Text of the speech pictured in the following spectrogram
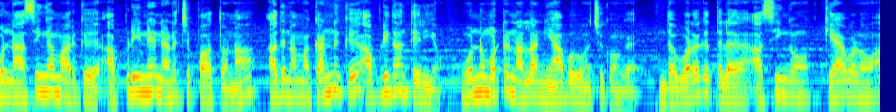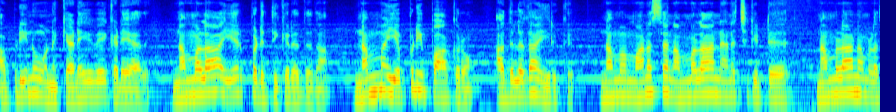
ஒன்று அசிங்கமாக இருக்குது அப்படின்னே நினச்சி பார்த்தோன்னா அது நம்ம கண்ணுக்கு அப்படி தான் தெரியும். ஒன்று மட்டும் நல்லா ஞாபகம் வச்சுக்கோங்க. இந்த உலகத்தில் அசிங்கம் கேவலம் அப்படின்னு ஒன்று கிடையவே கிடையாது. நம்மளாக ஏற்படுத்திக்கிறது தான். நம்ம எப்படி பார்க்குறோம்? அதில் தான் இருக்குது நம்ம மனசை நம்மளாக நினச்சிக்கிட்டு நம்மளா நம்மளை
